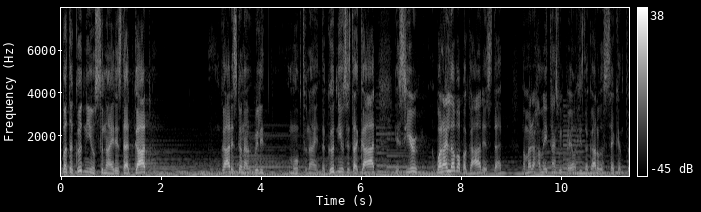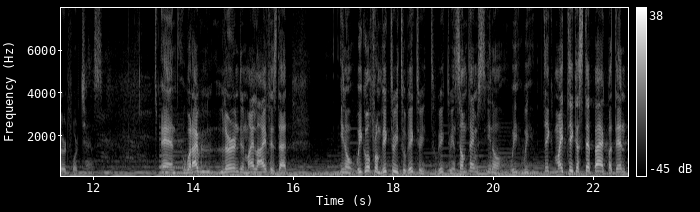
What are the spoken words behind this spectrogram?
but the good news tonight is that God, God is gonna really move tonight. The good news is that God is here. What I love about God is that no matter how many times we fail, He's the God of the second, third, fourth chance. And what I've learned in my life is that, you know, we go from victory to victory to victory. And sometimes, you know, we, we take, might take a step back, but then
